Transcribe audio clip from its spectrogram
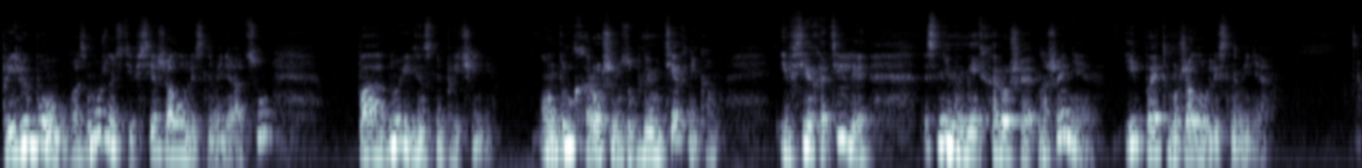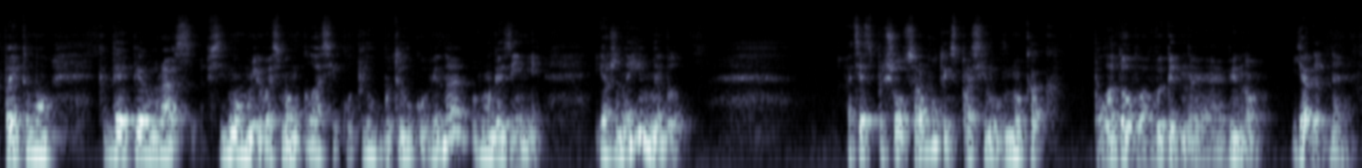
При любом возможности все жаловались на меня отцу по одной единственной причине. Он был хорошим зубным техником, и все хотели с ним иметь хорошие отношения, и поэтому жаловались на меня. Поэтому, когда я первый раз в седьмом или восьмом классе купил бутылку вина в магазине, я же наивный был. Отец пришел с работы и спросил, ну как плодово выгодное вино, ягодное –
